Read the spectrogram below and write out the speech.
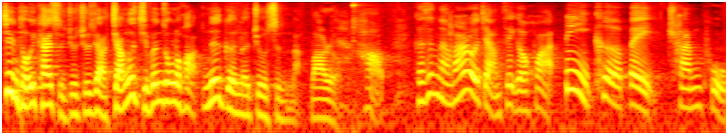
镜头一开始就就这样讲了几分钟的话，那个呢就是 Navarro。好，可是 Navarro 讲这个话立刻被川普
